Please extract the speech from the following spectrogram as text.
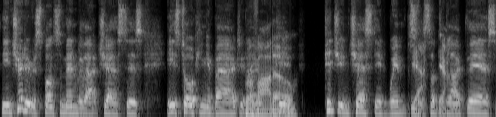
the intuitive response to men without chest is he's talking about bravado. pigeon-chested wimps yeah, or something yeah. like this.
